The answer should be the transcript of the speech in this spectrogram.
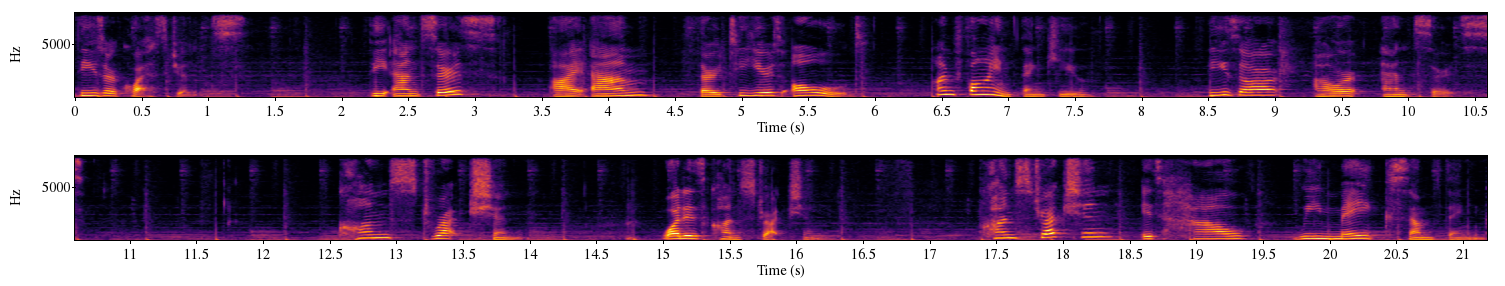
These are questions. The answers, I am 30 years old. I'm fine, thank you. These are our answers. Construction. What is construction? Construction is how we make something.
